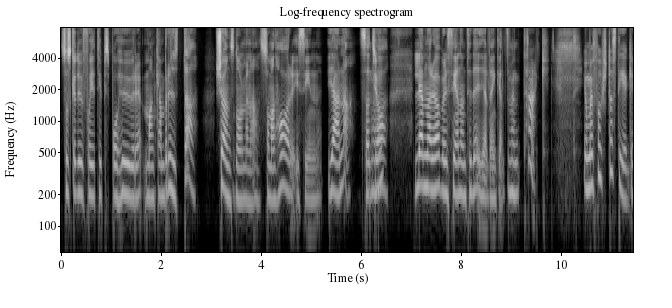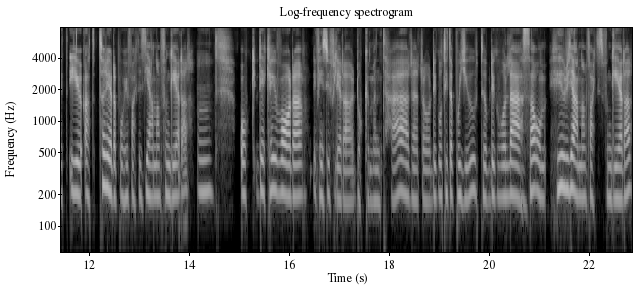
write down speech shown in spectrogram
så ska du få ge tips på hur man kan bryta könsnormerna som man har i sin hjärna. Så att Mm. jag lämnar över scenen till dig helt enkelt. Men tack. Jo, men första steget är ju att ta reda på hur faktiskt hjärnan fungerar. Mm. Och Det kan ju vara, det finns ju flera dokumentärer och det går att titta på Youtube. Det går att läsa om hur hjärnan faktiskt fungerar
